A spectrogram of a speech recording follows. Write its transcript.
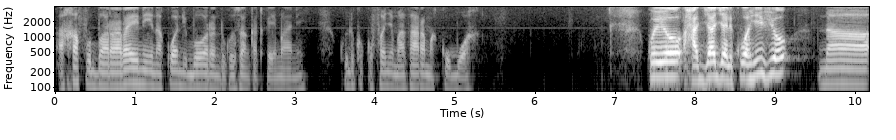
Akhafu dhararaini inakuwa ni bora ndugu zangu katika imani kuliko kufanya madhara makubwa. Kwa hiyo hajaji alikuwa hivyo na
